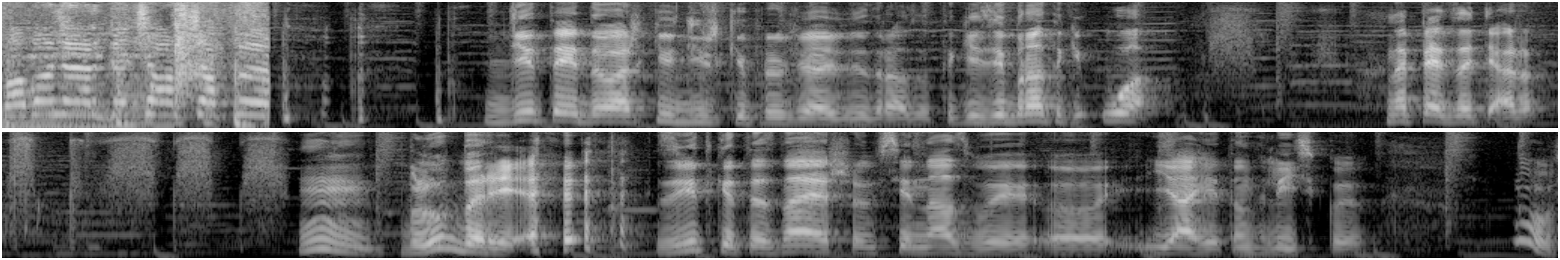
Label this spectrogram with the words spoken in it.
baba nerede çarşafı Дітей до важків діжки привчають відразу. Такі зібрати, такі о! На 5 затяжок. Ммм, блубері. Звідки ти знаєш всі назви о, ягід англійською? Ну,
